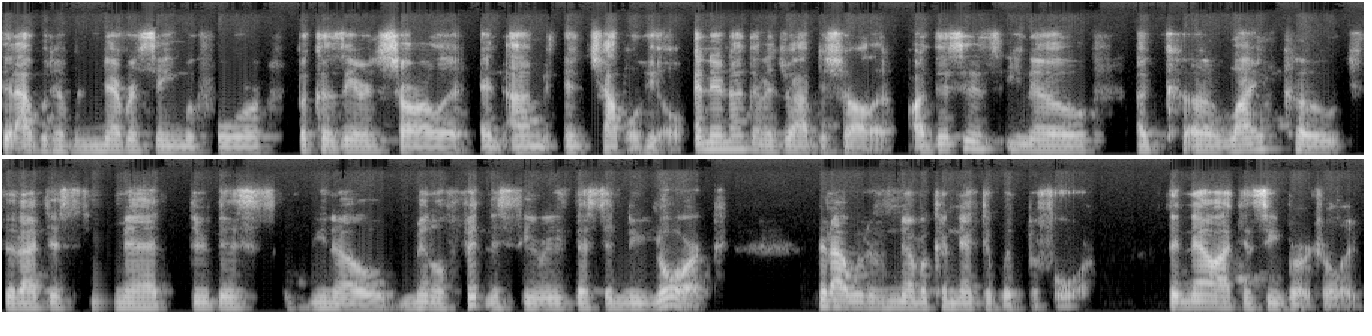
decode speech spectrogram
that I would have never seen before because they're in Charlotte and I'm in Chapel Hill and they're not going to drive to Charlotte. Or this is, you know, a, a, life coach that I just met through this, you know, mental fitness series that's in New York that I would have never connected with before that now I can see virtually.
